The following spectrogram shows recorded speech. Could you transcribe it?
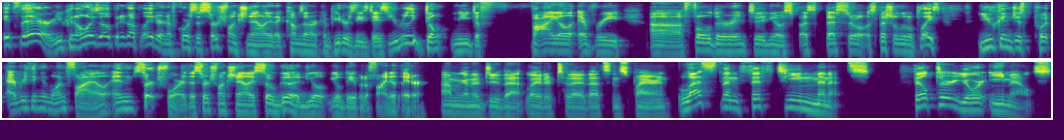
it's there. You can always open it up later. And of course, the search functionality that comes on our computers these days, you really don't need to file every uh, folder into you know a special a special little place. You can just put everything in one file and search for it. The search functionality is so good, you'll you'll be able to find it later. I'm going to do that later today. That's inspiring. Less than 15 minutes. Filter your emails.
